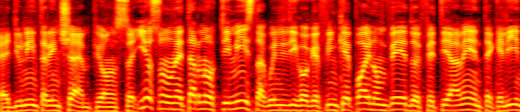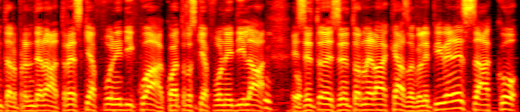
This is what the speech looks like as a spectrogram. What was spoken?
eh, di un Inter in Champions. Io sono un eterno ottimista, quindi dico che finché poi non vedo effettivamente che l'Inter prenderà tre schiaffoni di qua, quattro schiaffoni di là e se, se ne tornerà a casa con le pive nel sacco,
